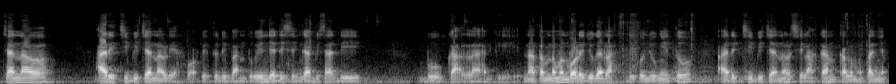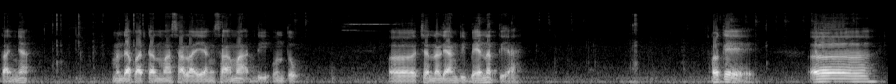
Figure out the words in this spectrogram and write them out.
channel Ari Cibi channel ya. Waktu itu dibantuin jadi sehingga bisa dibuka lagi. Nah teman-teman boleh juga lah dikunjungi itu Ari Cibi channel. Silahkan kalau mau tanya-tanya mendapatkan masalah yang sama di untuk uh, channel yang di Bennett ya. Oke okay. uh, eh,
